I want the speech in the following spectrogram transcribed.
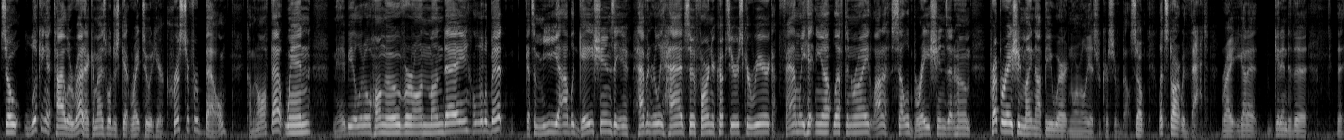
So looking at Tyler Reddick, I might as well just get right to it here. Christopher Bell coming off that win, maybe a little hungover on Monday, a little bit. Got some media obligations that you haven't really had so far in your Cup Series career. Got family hitting you up left and right. A lot of celebrations at home preparation might not be where it normally is for Christopher Bell. So let's start with that, right? You got to get into the the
